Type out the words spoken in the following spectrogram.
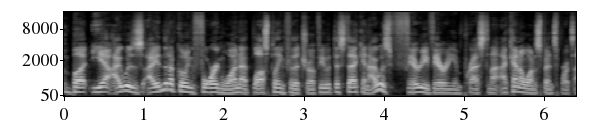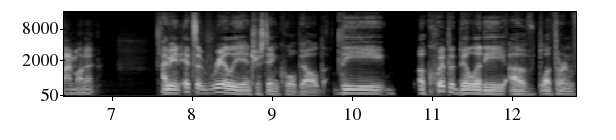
But yeah, I was I ended up going four and one at Lost playing for the trophy with this deck, and I was very, very impressed, and I, I kind of want to spend some more time on it. I mean, it's a really interesting, cool build. The equipability of Bloodthorn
